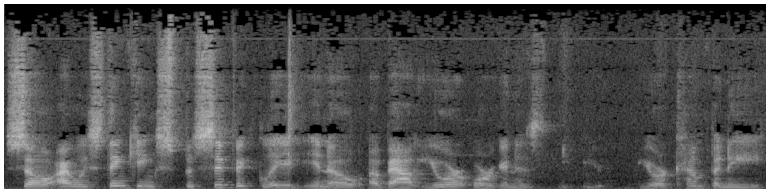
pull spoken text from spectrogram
So I was thinking specifically, you know, about your organiz- your company.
